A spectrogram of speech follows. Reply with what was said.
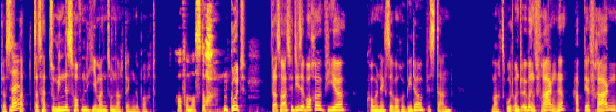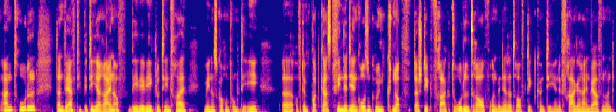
das Naja. hat das hat zumindest hoffentlich jemanden zum Nachdenken gebracht. Hoffen wir's doch. Gut, das war's für diese Woche. Wir kommen nächste Woche wieder. Bis dann. Macht's gut. Und übrigens Fragen, ne? Habt ihr Fragen an Trudel? Dann werft die bitte hier rein auf www.glutenfrei-kochen.de. Äh, auf dem Podcast findet ihr einen großen grünen Knopf, da steht Frag Trudel drauf und wenn ihr da draufklickt, könnt ihr hier eine Frage reinwerfen und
